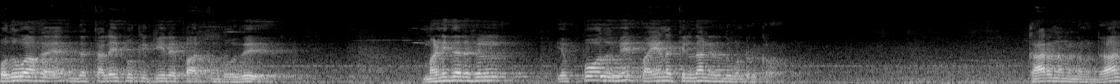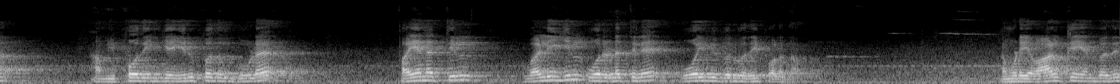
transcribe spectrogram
பொதுவாக இந்த தலைப்புக்கு கீழே பார்க்கும்போது மனிதர்கள் எப்போதுமே பயணத்தில் தான் இருந்து கொண்டிருக்கிறோம். காரணம் என்னவென்றால் நாம் இப்போது இங்கே இருப்பதும் கூட பயணத்தில் வழியில் ஒரு இடத்திலே ஓய்வு பெறுவதைப் போலதான். நம்முடைய வாழ்க்கை என்பது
